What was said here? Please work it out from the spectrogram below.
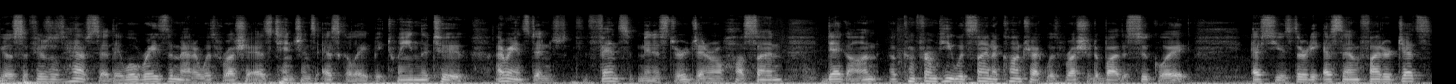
U.S. officials have said they will raise the matter with Russia as tensions escalate between the two. Iran's defense minister, General Hassan Dehghan, uh, confirmed he would sign a contract with Russia to buy the Sukhoi Su 30 SM fighter jets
